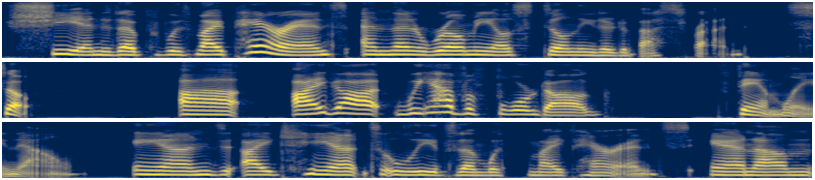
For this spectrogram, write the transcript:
she ended up with my parents, and then Romeo still needed a best friend. So, uh, I got, we have a four dog family now, and I can't leave them with my parents, and um,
